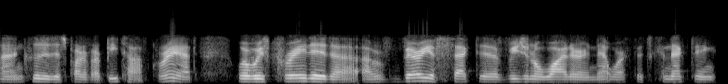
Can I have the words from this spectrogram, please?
uh, included as part of our BTOP grant, where we've created a, a very effective regional wide area network that's connecting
